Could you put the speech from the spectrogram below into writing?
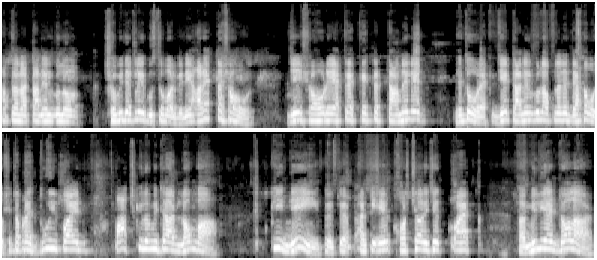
আপনারা টানেলগুলো ছবি দেখলেই বুঝতে পারবেন। এই আরেকটা শহর। যে শহরে একটা একটা টানেলের ভেতর যে টানেলগুলো আপনাদের দেখাবো, সেটা প্রায় দুই পয়েন্ট পাঁচ কিলোমিটার লম্বা। কি নেই? আর কি এর খরচা হয়েছে কয়েক মিলিয়ন ডলার।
